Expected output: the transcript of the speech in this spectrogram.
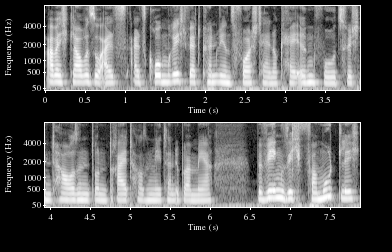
Aber ich glaube, so als, als groben Richtwert können wir uns vorstellen, okay, irgendwo zwischen 1000 und 3000 Metern über Meer bewegen sich vermutlich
